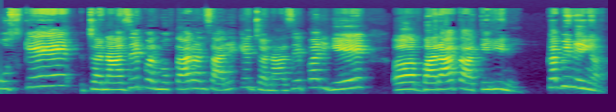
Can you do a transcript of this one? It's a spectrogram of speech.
उसके जनाजे पर, मुख्तार अंसारी के जनाजे पर ये बारात आती ही नहीं, कभी नहीं आती।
